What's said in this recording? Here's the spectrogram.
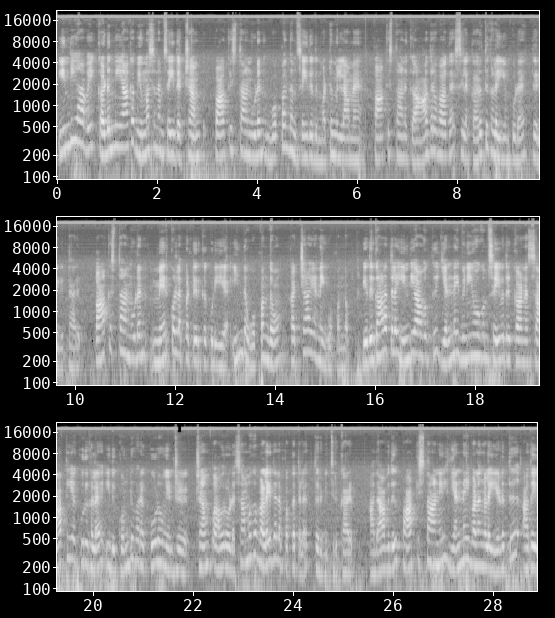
இந்தியாவை கடுமையாக விமர்சனம் செய்த ட்ரம்ப் பாகிஸ்தானுடன் ஒப்பந்தம் செய்தது மட்டுமில்லாமல் பாகிஸ்தானுக்கு ஆதரவாக சில கருத்துக்களையும் கூட தெரிவித்தார். பாகிஸ்தானுடன் மேற்கொள்ளப்பட்டிருக்கக்கூடிய இந்த ஒப்பந்தம் கச்சா எண்ணெய் ஒப்பந்தம். எதிர்காலத்தில் இந்தியாவுக்கு எண்ணெய் விநியோகம் செய்வதற்கான சாத்தியக்கூறுகளை இது கொண்டு வரக்கூடும் என்று ட்ரம்ப் அவரோட சமூக வலைதள பக்கத்தில் தெரிவிச்சிருக்காரு. அதாவது பாகிஸ்தானில் எண்ணெய் வளங்களை எடுத்து அதை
